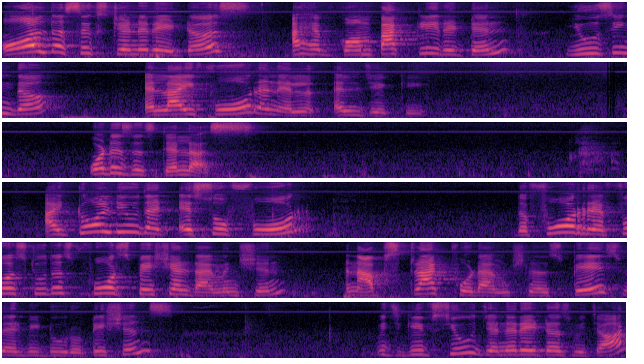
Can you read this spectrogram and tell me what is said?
all the 6 generators I have compactly written using the Li4 and L, LJK. What does this tell us? I told you that SO4, the 4 refers to the 4 spatial dimension, an abstract 4 dimensional space where we do rotations which gives you generators which are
